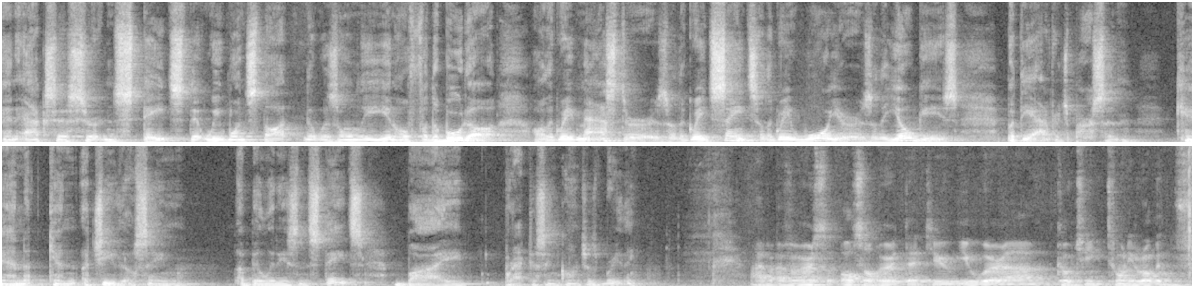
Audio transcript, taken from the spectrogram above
and access certain states that we once thought that was only, you know, for the Buddha or the great masters or the great saints or the great warriors or the yogis. But the average person can, can achieve those same abilities and states by practicing conscious breathing. I've, I've also heard that you, you were um, coaching Tony Robbins.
